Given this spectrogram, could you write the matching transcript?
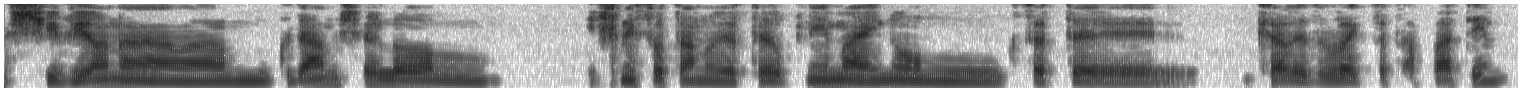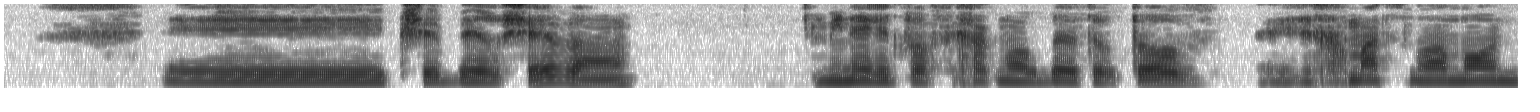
השוויון המוקדם שלו הכניס אותנו יותר פנימה, היינו קצת, אה, נקרא לזה אולי קצת אפאתיים, אה, כשבאר שבע מנגד כבר שיחקנו הרבה יותר טוב, אה, החמצנו המון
